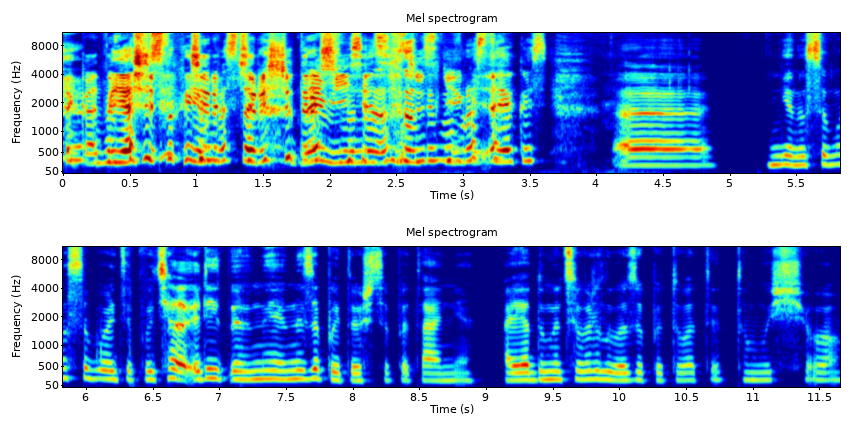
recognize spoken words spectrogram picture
Така, Бо я щось слухаю, через- просто, через чотири знаєш, місяці, ну, Типу просто якось. Е, ні, ну само собою, типу, ча- рід- не, не запитуєш це питання. А я думаю, це важливо запитувати, тому що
